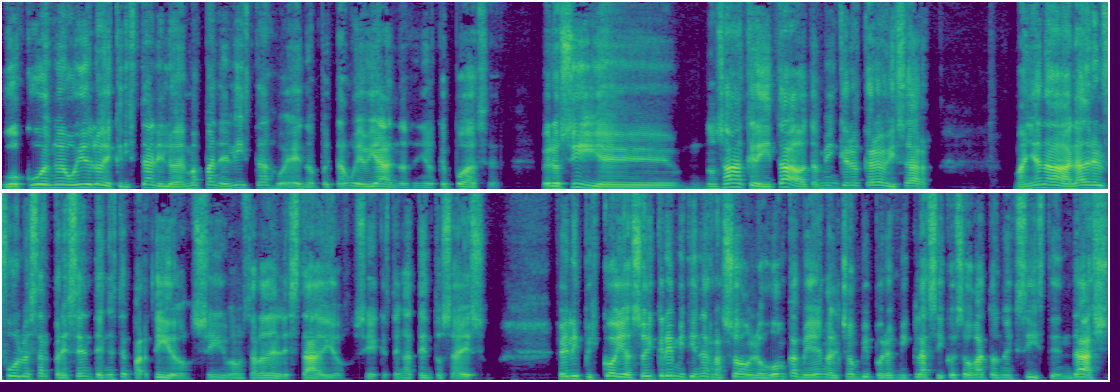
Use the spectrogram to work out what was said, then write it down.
Goku es nuevo ídolo de cristal y los demás panelistas, bueno, pues están hueveando, señor. ¿Qué puedo hacer? Pero sí, eh, nos han acreditado también, quiero, quiero avisar. Mañana Ladre el Fútbol va a estar presente en este partido, sí, vamos a estar del estadio, sí, que estén atentos a eso. Félix Piscoya, soy Cremi, tienes razón, los Goncas me ven al Chompi, pero es mi clásico, esos gatos no existen. Dash,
